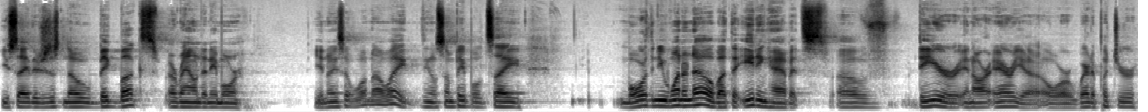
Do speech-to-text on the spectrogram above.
you say there's just no big bucks around anymore, you know, you say, well, no, wait. You know, some people would say more than you want to know about the eating habits of deer in our area or where to put your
